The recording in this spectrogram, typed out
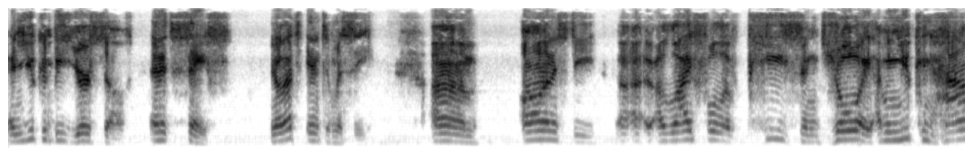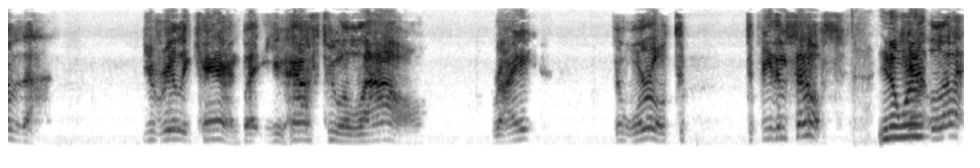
and you can be yourself and it's safe. You know, that's intimacy. Um, honesty, a, a life full of peace and joy. I mean, you can have that. You really can, but you have to allow, right, the world to to be themselves. you know what? let.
